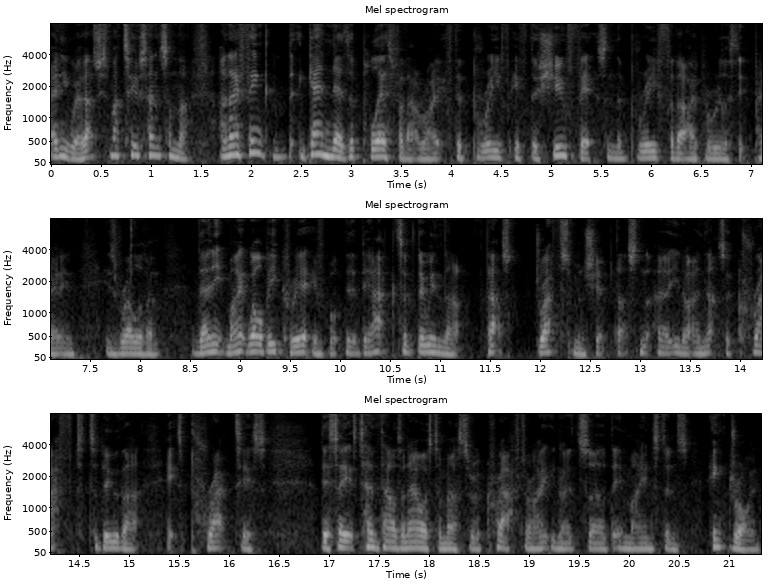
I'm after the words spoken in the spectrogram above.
anyway, that's just my two cents on that. And I think again, there's a place for that, right? If the brief, if the shoe fits and the brief for that hyper realistic painting is relevant, then it might well be creative. But the, the act of doing that, that's draftsmanship. That's uh, you know, and that's a craft to do that. It's practice. They say it's ten thousand hours to master a craft, right? You know, it's uh, in my instance ink drawing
